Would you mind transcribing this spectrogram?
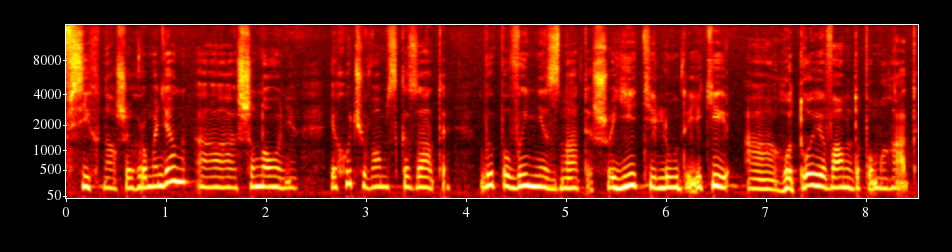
всіх наших громадян, шановні, я хочу вам сказати, ви повинні знати, що є ті люди, які готові вам допомагати.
